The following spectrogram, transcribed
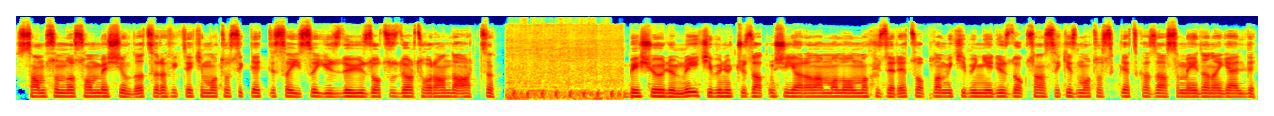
Samsun'da son 5 yılda trafikteki motosikletli sayısı %134 oranda arttı. 5'i ölümlü, 2360'ı yaralanmalı olmak üzere toplam 2798 motosiklet kazası meydana geldi.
